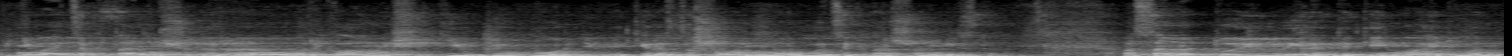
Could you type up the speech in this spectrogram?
Піднімається питання щодо ре- рекламних щитів, білбордів, які розташовані на вулицях нашого міста. А саме той вигляд, який мають вон-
